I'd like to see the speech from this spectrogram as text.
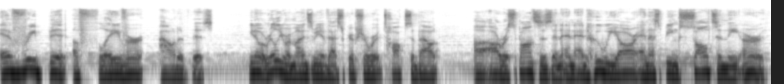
every bit of flavor out of this. You know, it really reminds me of that scripture where it talks about uh, our responses and, and, and who we are and us being salt in the earth.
